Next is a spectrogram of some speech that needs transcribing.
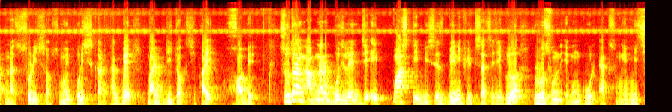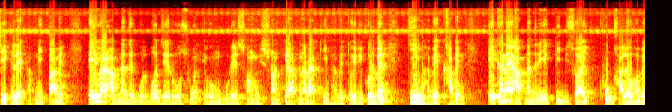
আপনার শরীর সবসময় পরিষ্কার থাকবে বা ডিটক্সিফাই হবে। সুতরাং আপনারা বুঝলেন যে এই পাঁচটি বিশেষ বেনিফিটস আছে যেগুলো রসুন এবং গুড় একসঙ্গে মিশিয়ে খেলে আপনি পাবেন। এইবার আপনাদের বলব যে রসুন এবং গুড়ের সংমিশ্রণকে আপনারা কীভাবে তৈরি করবেন, কীভাবে খাবেন। এখানে আপনাদের একটি বিষয় খুব ভালোভাবে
